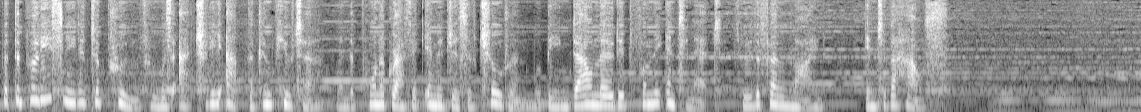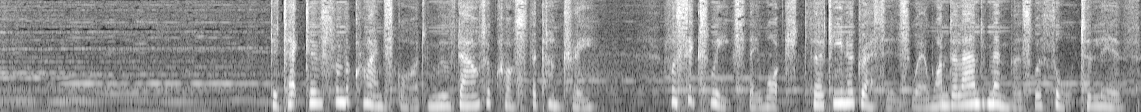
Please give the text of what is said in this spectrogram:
But the police needed to prove who was actually at the computer when the pornographic images of children were being downloaded from the internet through the phone line into the house. Detectives from the crime squad moved out across the country. For six weeks they watched 13 addresses where Wonderland members were thought to live.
